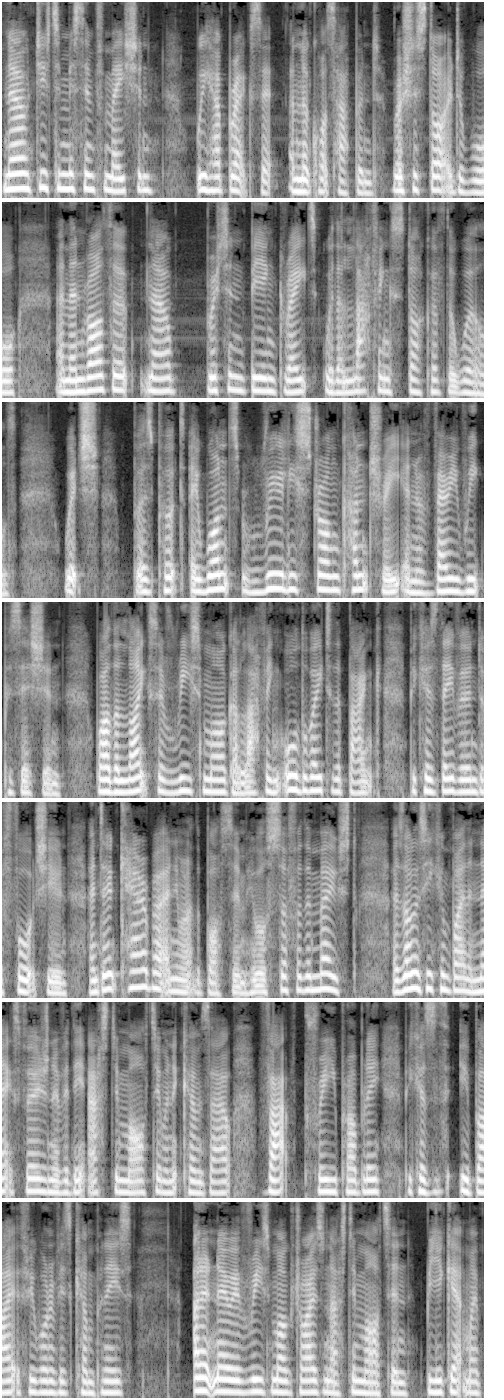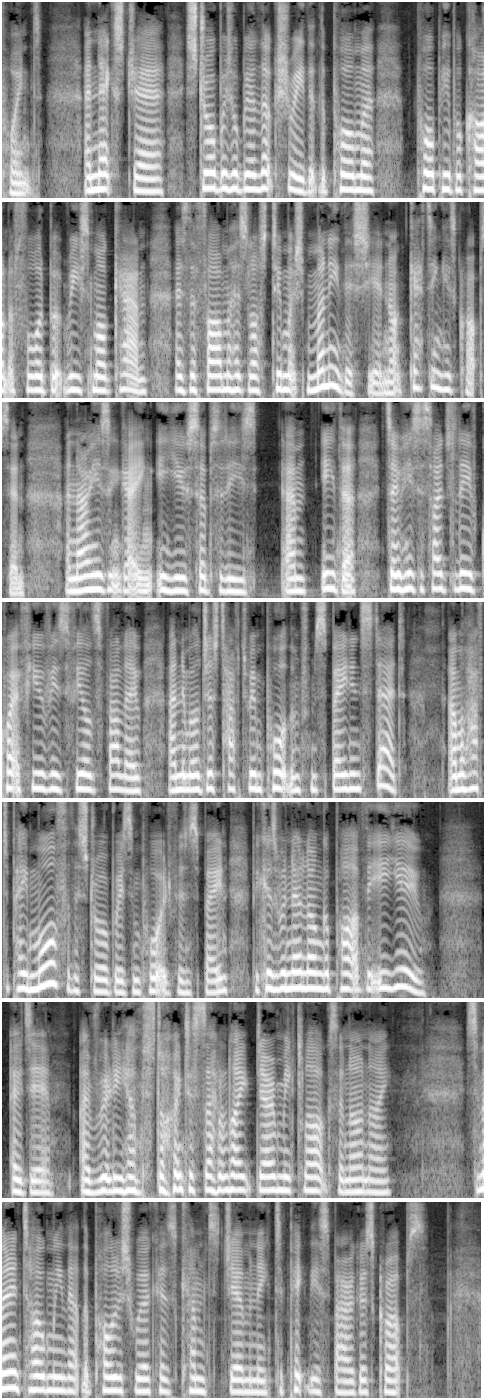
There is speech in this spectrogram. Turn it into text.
Now, due to misinformation, we have Brexit, and look what's happened. Russia started a war, and then rather now Britain being great with a laughing stock of the world, which has put a once really strong country in a very weak position, while the likes of Rees-Mogg are laughing all the way to the bank because they've earned a fortune and don't care about anyone at the bottom who will suffer the most. As long as he can buy the next version of the Aston Martin when it comes out, VAT free probably, because he buy it through one of his companies. I don't know if Rees-Mogg drives an Aston Martin, but you get my point. And next year, strawberries will be a luxury that the poor, poor people can't afford, but Rees-Mogg can, as the farmer has lost too much money this year not getting his crops in, and now he isn't getting EU subsidies um, either. So he's decided to leave quite a few of his fields fallow, and we'll just have to import them from Spain instead. And we'll have to pay more for the strawberries imported from Spain because we're no longer part of the EU. Oh dear, I really am starting to sound like Jeremy Clarkson, aren't I? Simona told me that the Polish workers come to Germany to pick the asparagus crops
